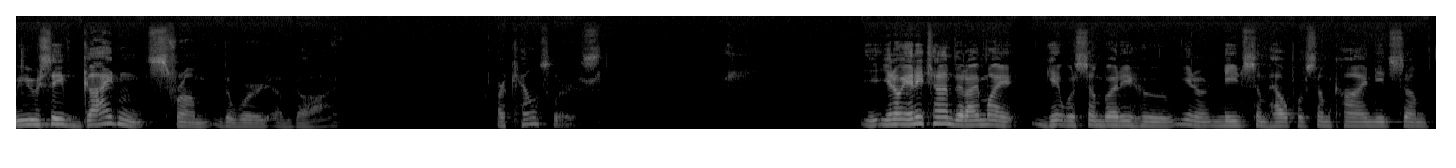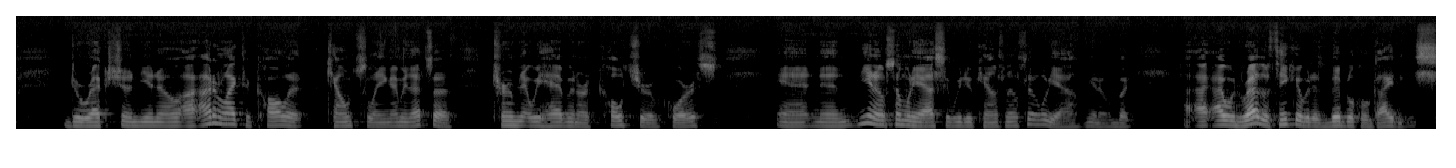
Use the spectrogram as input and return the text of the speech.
we receive guidance from the Word of God, our counselors. You know, anytime that I might get with somebody who, you know, needs some help of some kind, needs some direction, you know, I, I don't like to call it counseling. I mean, that's a term that we have in our culture, of course. And, and you know, somebody asks if we do counseling, I'll say, well, yeah, you know, but I, I would rather think of it as biblical guidance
